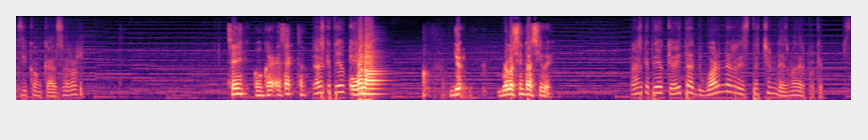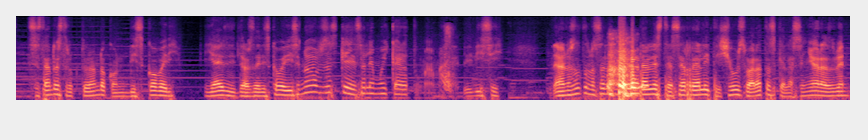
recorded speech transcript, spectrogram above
Así con calzador. Sí, con exacto. No es que te digo que, O bueno, yo, yo lo siento así, güey. no, es que te digo que ahorita Warner está hecho un desmadre porque se están reestructurando con Discovery. Y ya los de Discovery dicen, no, pues es que sale muy cara tu mamá de DC. A nosotros nos sale más rentable este hacer reality shows baratos que las señoras ven.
